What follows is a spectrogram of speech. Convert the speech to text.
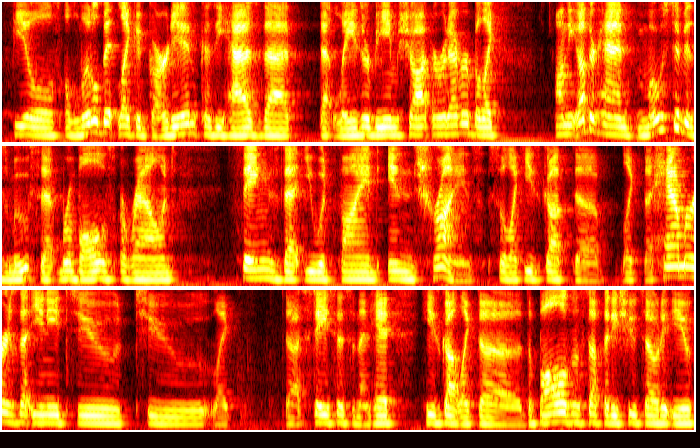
feels a little bit like a guardian because he has that that laser beam shot or whatever. But like on the other hand, most of his moveset revolves around things that you would find in shrines. So like he's got the like the hammers that you need to to like uh, stasis and then hit. He's got like the the balls and stuff that he shoots out at you.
